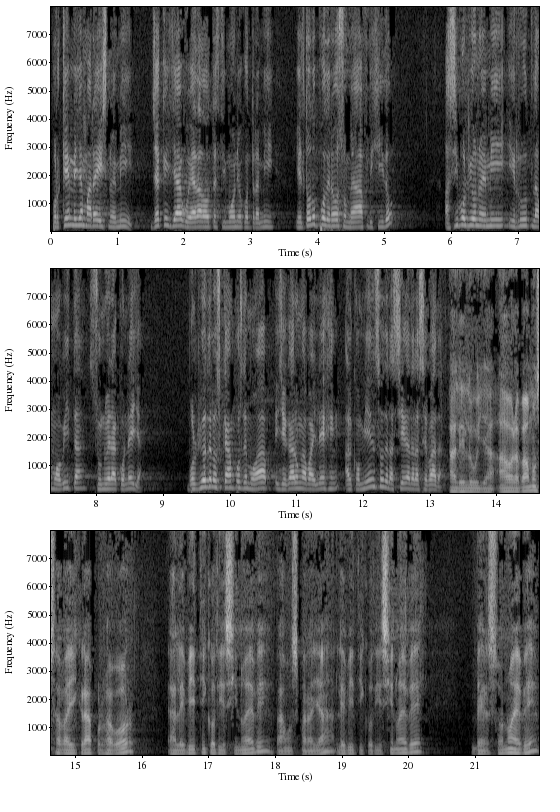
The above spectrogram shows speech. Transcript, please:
¿Por qué me llamaréis Noemí, ya que Yahweh ha dado testimonio contra mí y el Todopoderoso me ha afligido? Así volvió Noemí y Ruth la Moabita, su nuera con ella. Volvió de los campos de Moab y llegaron a Bailejen al comienzo de la siega de la cebada. Aleluya. Ahora vamos a Baikra, por favor, a Levítico 19. Vamos para allá. Levítico 19, verso 9.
